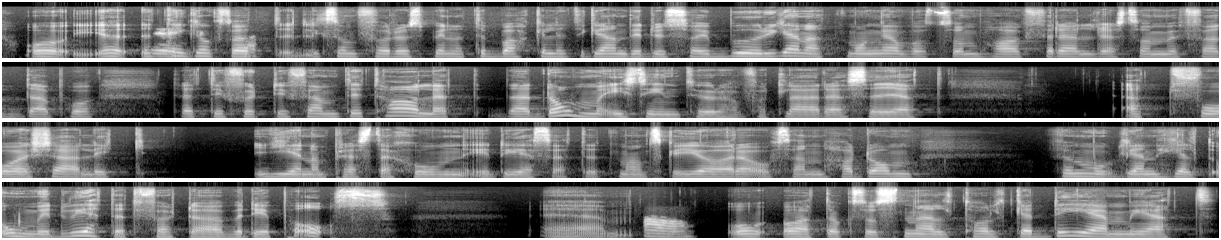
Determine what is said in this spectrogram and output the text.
Och jag, jag tänker också att liksom för att spela tillbaka lite grann det du sa i början att många av oss som har föräldrar som är födda på 30, 40, 50-talet där de i sin tur har fått lära sig att, att få kärlek genom prestation är det sättet man ska göra och sen har de förmodligen helt omedvetet fört över det på oss. Um, ja. och, och, att också snälltolka det med att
